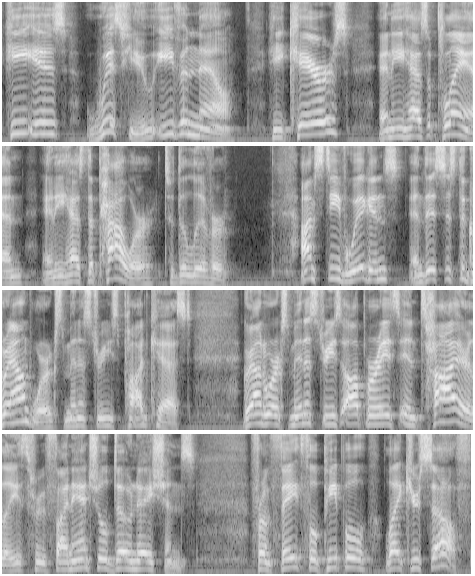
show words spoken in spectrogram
He is with you even now. He cares and He has a plan and He has the power to deliver. I'm Steve Wiggins, and this is the Groundworks Ministries podcast. Groundworks Ministries operates entirely through financial donations from faithful people like yourself.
